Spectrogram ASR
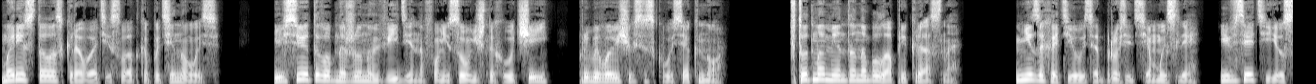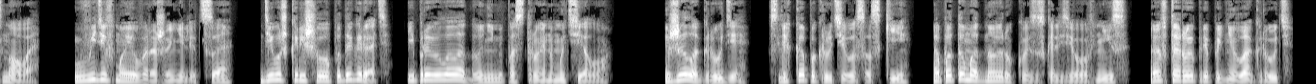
Мари встала с кровати и сладко потянулась. И все это в обнаженном виде на фоне солнечных лучей, пробивающихся сквозь окно. В тот момент она была прекрасна. Мне захотелось отбросить все мысли и взять ее снова. Увидев мое выражение лица, девушка решила подыграть и провела ладонями по стройному телу. Жила груди, слегка покрутила соски, а потом одной рукой заскользила вниз, а второй приподняла грудь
